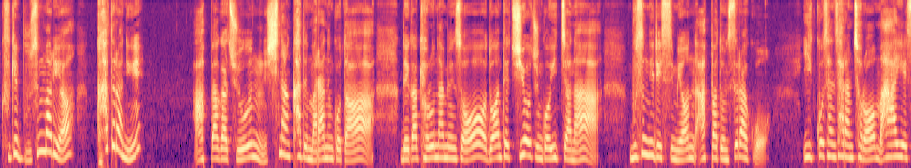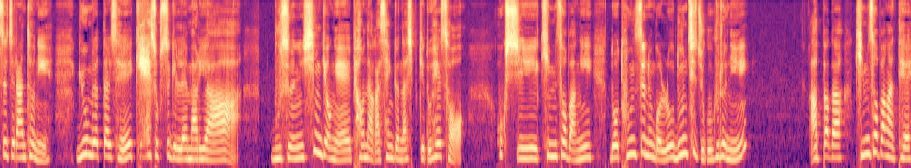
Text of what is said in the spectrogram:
그게 무슨 말이야? 카드라니? 아빠가 준 신한카드 말하는 거다. 내가 결혼하면서 너한테 쥐어준 거 있잖아. 무슨 일 있으면 아빠 돈 쓰라고. 잊고 산 사람처럼 아예 쓰질 않더니 요 몇 달 새에 계속 쓰길래 말이야. 무슨 심경에 변화가 생겼나 싶기도 해서 혹시 김서방이 너 돈 쓰는 걸로 눈치 주고 그러니? 아빠가 김서방한테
